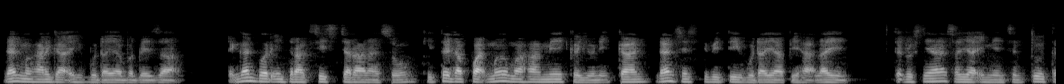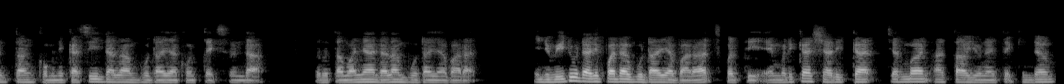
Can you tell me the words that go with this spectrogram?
dan menghargai budaya berbeza. Dengan berinteraksi secara langsung, kita dapat memahami keunikan dan sensitiviti budaya pihak lain. Seterusnya, saya ingin sentuh tentang komunikasi dalam budaya konteks rendah, terutamanya dalam budaya barat. Individu daripada budaya barat seperti Amerika Syarikat, Jerman atau United Kingdom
